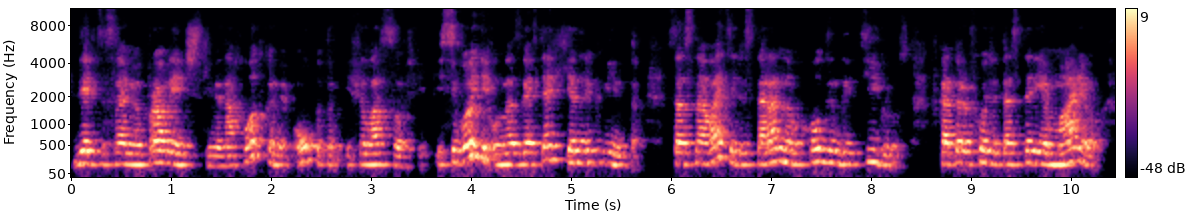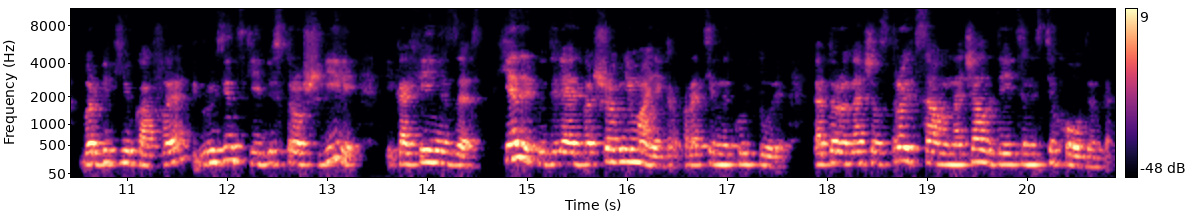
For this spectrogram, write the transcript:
делятся своими управленческими находками, опытом и философией. И сегодня у нас в гостях Хенрик Винтер, сооснователь ресторанного холдинга «Тигрус», в который входит Астерия Марио, барбекю-кафе, грузинские бистро «Швили» и кофейня «Зест». Хенрик уделяет большое внимание корпоративной культуре, которую начал строить с самого начала деятельности холдинга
